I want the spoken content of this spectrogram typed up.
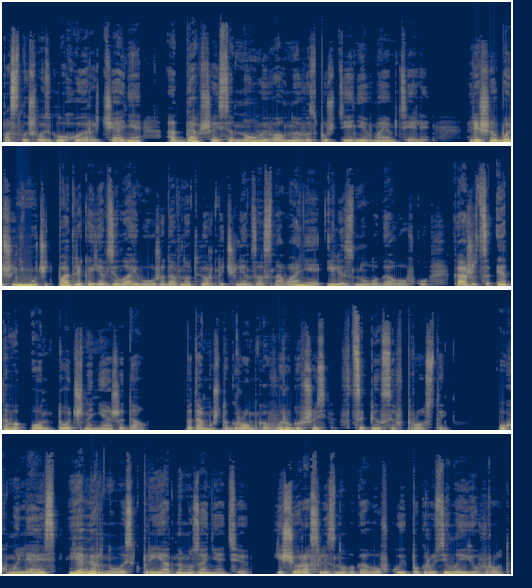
Послышалось глухое рычание, отдавшееся новой волной возбуждения в моем теле — Решив больше не мучить Патрика, я взяла его уже давно твердый член за основание и лизнула головку. Кажется, этого он точно не ожидал, потому что, громко выругавшись, вцепился в простынь. Ухмыляясь, я вернулась к приятному занятию. Еще раз лизнула головку и погрузила ее в рот.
